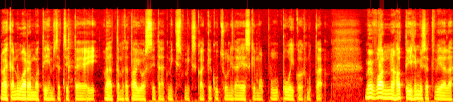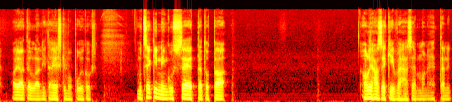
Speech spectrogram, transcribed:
no ehkä nuoremmat ihmiset sitten ei välttämättä tajua sitä, että miksi, miksi kaikki kutsuu niitä Eskimo-puikoiksi, mutta me vanhat ihmiset vielä ajatellaan niitä Eskimo-puikoiksi. Mutta sekin niinku se, että tota, olihan sekin vähän semmoinen, että nyt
